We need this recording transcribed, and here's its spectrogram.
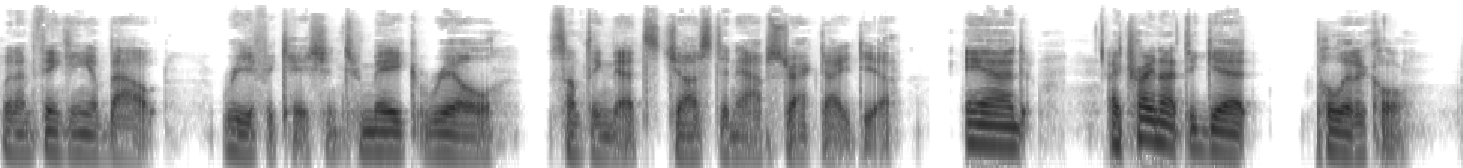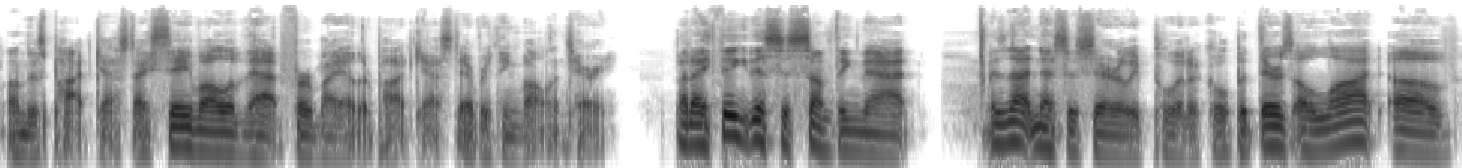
when I'm thinking about reification to make real something that's just an abstract idea. And I try not to get political on this podcast. I save all of that for my other podcast, Everything Voluntary. But I think this is something that is not necessarily political, but there's a lot of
